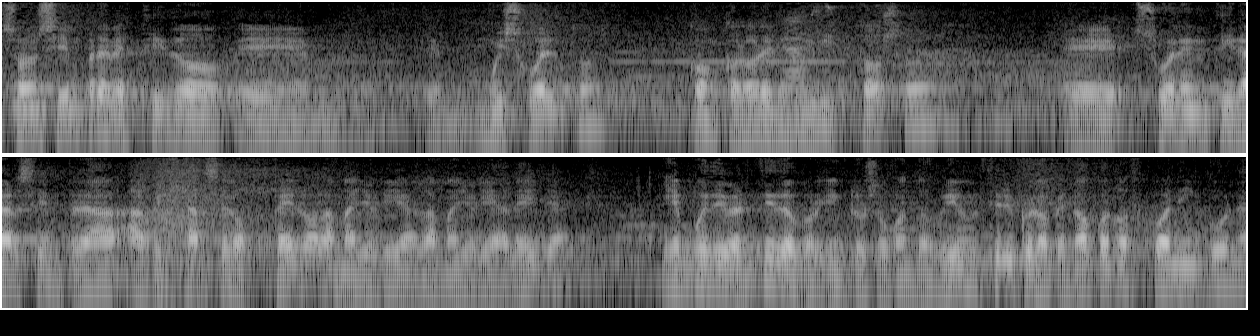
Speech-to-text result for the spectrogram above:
Son siempre vestidos eh, eh, muy sueltos, con colores muy vistosos. eh, suelen tirar siempre a, a rizarse los pelos, la mayoría, la mayoría de ellas. Y es muy divertido porque incluso cuando veo un círculo que no conozco a ninguna,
